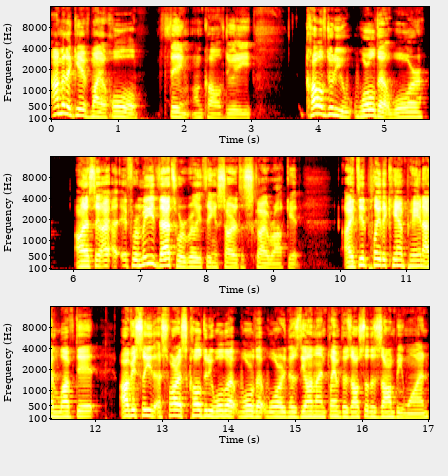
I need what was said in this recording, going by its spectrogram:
I'm gonna give my whole thing on Call of Duty. Call of Duty World at War. Honestly, I, for me, that's where really things started to skyrocket. I did play the campaign. I loved it obviously, as far as Call of Duty World at World at War, there's the online play, but there's also the zombie one.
